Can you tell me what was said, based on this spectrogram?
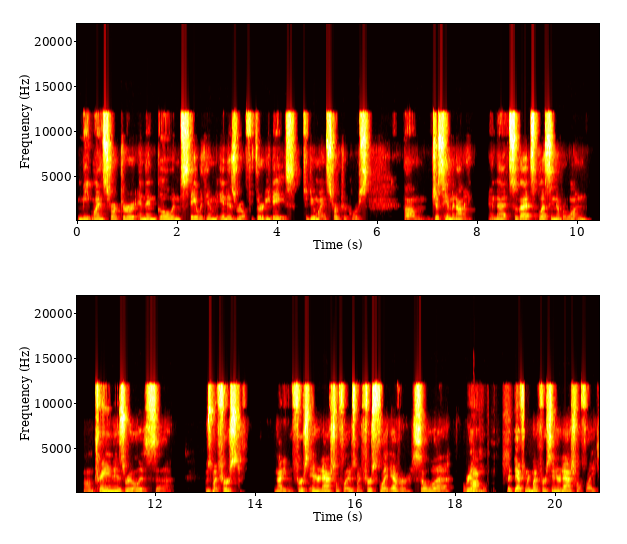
meet my instructor and then go and stay with him in Israel for 30 days to do my instructor course. Um, just him and I. And that, so that's blessing number one. Um, training in Israel is, uh, was my first, not even first international flight. It was my first flight ever. So, uh, really, wow. but definitely my first international flight.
